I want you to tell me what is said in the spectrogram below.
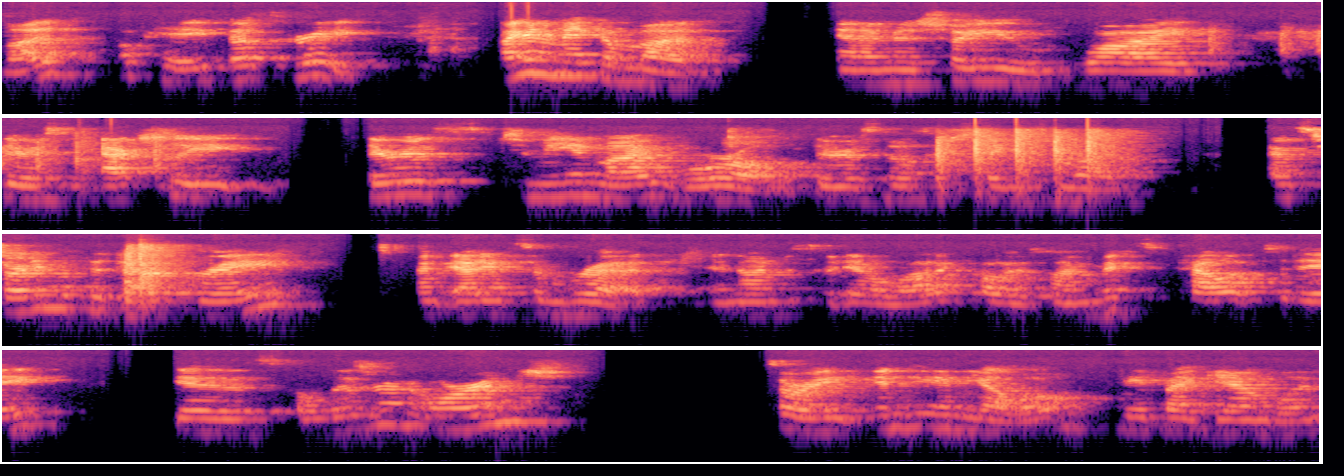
mud? Okay, that's great. I'm going to make a mud and I'm going to show you why there's actually, there is, to me in my world, there is no such thing as mud. I'm starting with the dark gray. I'm adding some red and I'm just going to add a lot of colors. My mixed palette today is alizarin orange, sorry, Indian yellow made by Gamblin.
